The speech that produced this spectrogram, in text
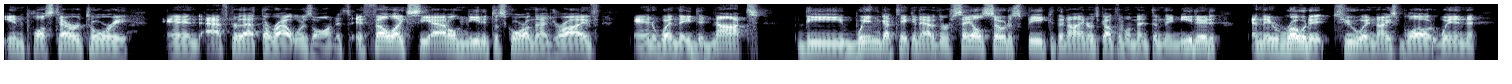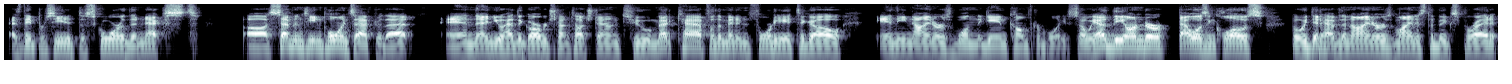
in plus territory. And after that, the route was on. It's, it felt like Seattle needed to score on that drive. And when they did not, the win got taken out of their sails, so to speak. The Niners got the momentum they needed, and they rode it to a nice blowout win as they proceeded to score the next uh, 17 points after that. And then you had the garbage time touchdown to Metcalf with a minute and 48 to go, and the Niners won the game comfortably. So we had the under, that wasn't close, but we did have the Niners minus the big spread,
